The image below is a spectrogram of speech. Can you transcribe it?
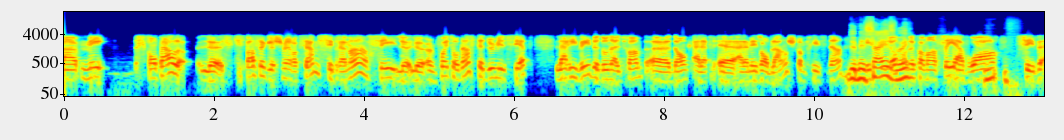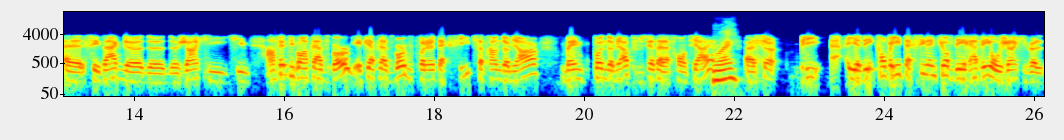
Euh, mais ce qu'on parle, le, ce qui se passe avec le chemin Roxham, c'est vraiment, c'est le, le- un point tournant, c'était 2007, l'arrivée de Donald Trump euh, donc à la, euh, à la Maison Blanche comme président. 2016, Et là oui. qu'on a commencé à voir ces, euh, ces vagues de, de, de gens qui, qui, en fait, ils vont à Plattsburgh et puis à Plattsburgh, vous prenez un taxi, puis ça prend une demi-heure, même pas une demi-heure, puis vous êtes à la frontière. Ouais. C'est un- puis euh, il y a des compagnies de taxi même qui offrent des rabais aux gens qui veulent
